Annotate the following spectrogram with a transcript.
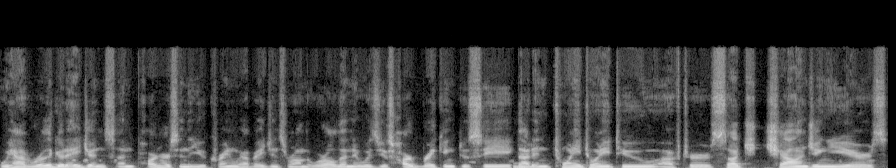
we have really good agents and partners in the Ukraine. We have agents around the world, and it was just heartbreaking to see that in 2022, after such challenging years,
